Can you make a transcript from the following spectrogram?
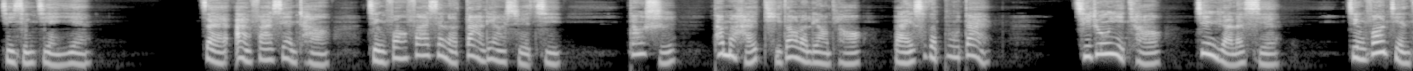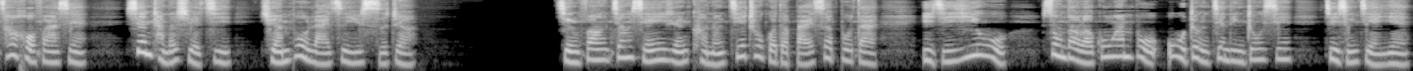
进行检验。在案发现场，警方发现了大量血迹，当时他们还提到了两条白色的布袋，其中一条浸染了血。警方检测后发现，现场的血迹。全部来自于死者。警方将嫌疑人可能接触过的白色布袋以及衣物送到了公安部物证鉴定中心进行检验，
